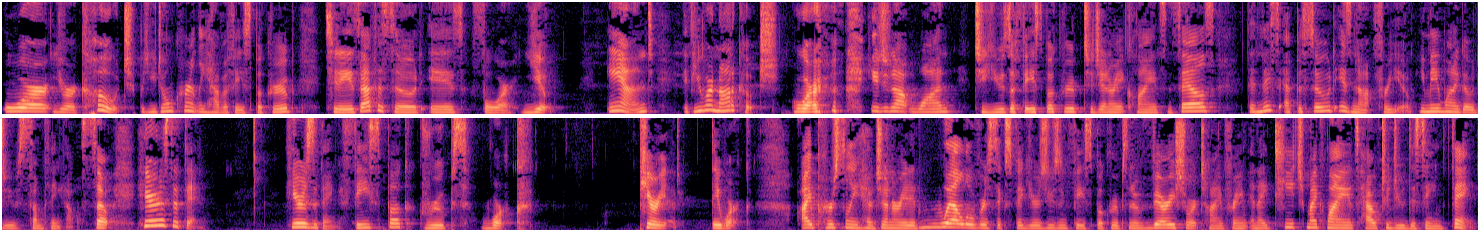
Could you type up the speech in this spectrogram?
or you're a coach but you don't currently have a Facebook group, today's episode is for you. And if you are not a coach or you do not want to use a Facebook group to generate clients and sales, then this episode is not for you. You may want to go do something else. So here's the thing. Here's the thing Facebook groups work. Period. They work. I personally have generated well over six figures using Facebook groups in a very short time frame and I teach my clients how to do the same thing.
